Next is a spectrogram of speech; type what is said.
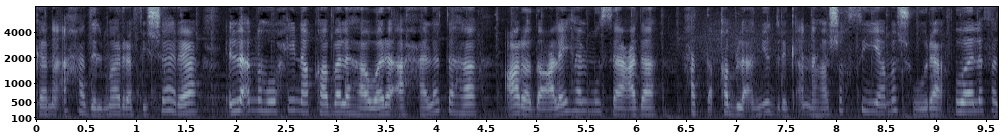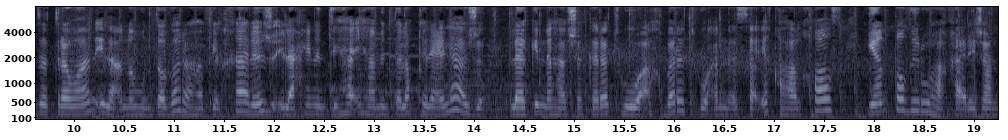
كان أحد المارة في الشارع إلا أنه حين قابلها ورأى حالتها عرض عليها المساعدة. حتى قبل أن يدرك أنها شخصية مشهورة. ولفتت روان إلى أنه انتظرها في الخارج إلى حين انتهائها من تلقي العلاج لكنها شكرته وأخبرته أن سائقها الخاص ينتظرها خارجا.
